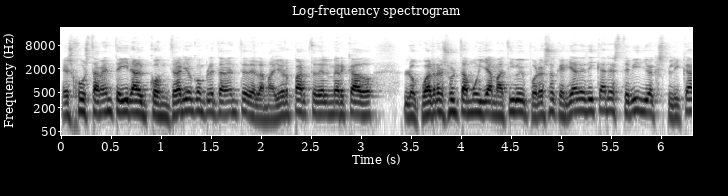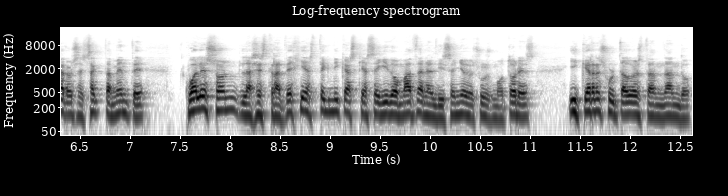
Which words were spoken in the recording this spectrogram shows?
es justamente ir al contrario completamente de la mayor parte del mercado, lo cual resulta muy llamativo y por eso quería dedicar este vídeo a explicaros exactamente cuáles son las estrategias técnicas que ha seguido Mazda en el diseño de sus motores y qué resultados están dando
